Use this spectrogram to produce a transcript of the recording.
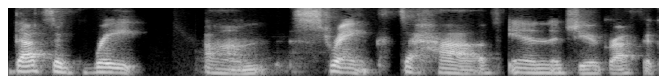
that's a great um, strength to have in a geographic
